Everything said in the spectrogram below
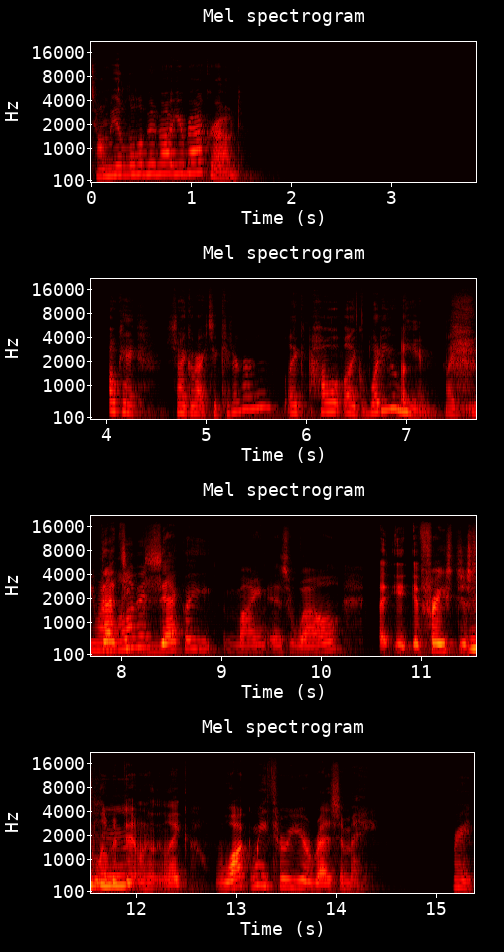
tell me a little bit about your background. Okay, should I go back to kindergarten? Like how like what do you mean? Like you want a That's little bit exactly mine as well. Uh, It, it phrased just a little bit Mhm. differently, like walk me through your resume. right.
